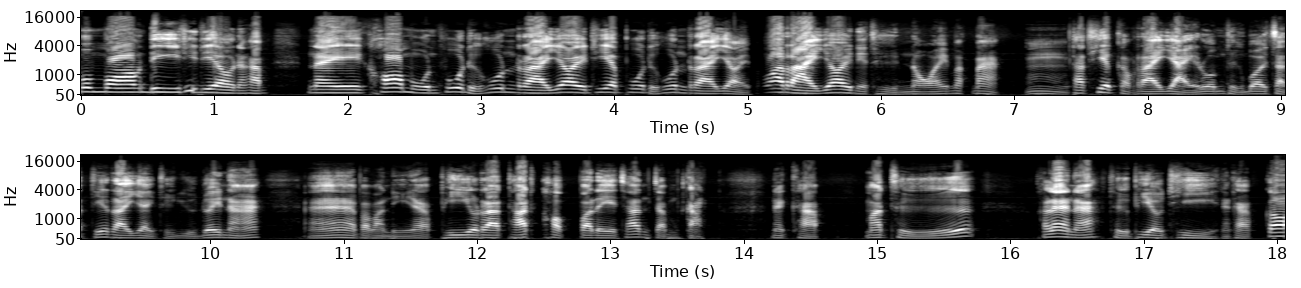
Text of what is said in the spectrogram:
มุมมองดีทีเดียวนะครับ ในข้อมูลผู้ถือหุ้นรายย่อยเทียบผู้ถือหุ้นรายใหญ่เพราะว่ารายย่อยเนี่ยถือน้อยมากๆอืมถ้าเทียบกับรายใหญ่รวมถึงบริษัทที่รายใหญ่ถืออยู่ด้วยนะอ่าประมาณนี้นะครับพีราทัศน์คอร์ปอเรชั่นจำกัดนะครับมาถือเขาเรียกนะ ถือ PLT นะครับ ก็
